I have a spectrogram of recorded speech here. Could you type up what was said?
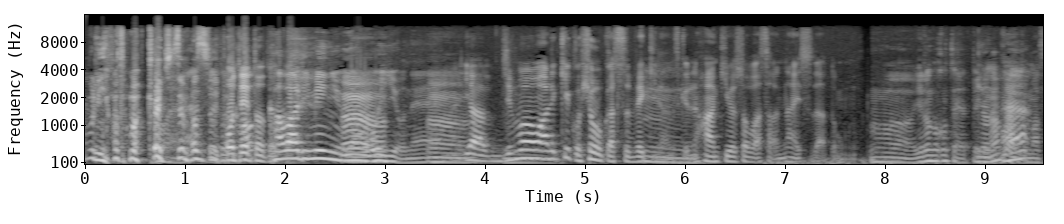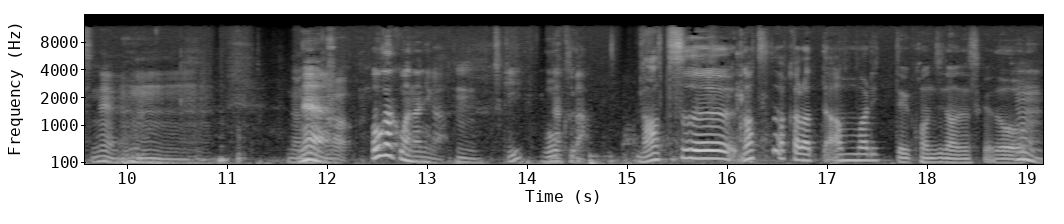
破りのことばっかりしてますよ。ポテトとか代わりメニューが多いよね。うんいや、自分はあれ結構評価すべきなんですけどね、阪急そばさんナイスだと思う。うん、いろんなことやってるよね。いろんなことやってますね。うん。なんかねえ。大学は何が？うん。好き？僕。夏、夏だからってあんまりっていう感じなんですけど、うん。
